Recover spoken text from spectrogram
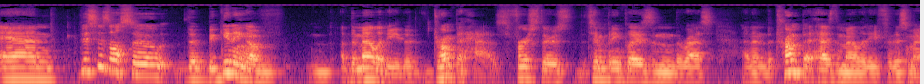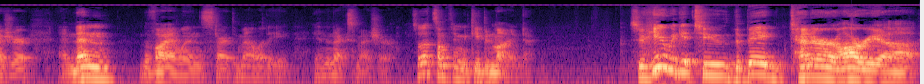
And this is also the beginning of the melody the trumpet has. First, there's the timpani plays and the rest, and then the trumpet has the melody for this measure, and then the violins start the melody in the next measure. So that's something to keep in mind. So here we get to the big tenor aria.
